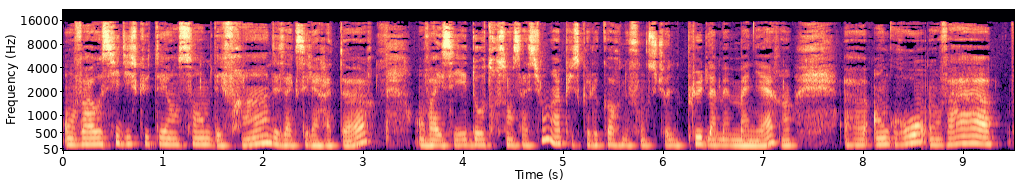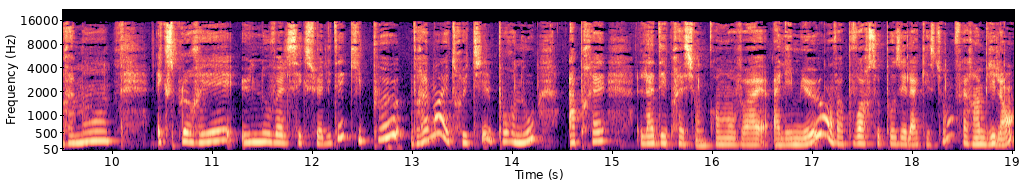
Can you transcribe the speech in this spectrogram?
On va aussi discuter ensemble des freins, des accélérateurs. On va essayer d'autres sensations, hein, puisque le corps ne fonctionne plus de la même manière. Hein. Euh, en gros, on va vraiment explorer une nouvelle sexualité qui peut vraiment être utile pour nous après la dépression. Quand on va aller mieux, on va pouvoir se poser la question, faire un bilan.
